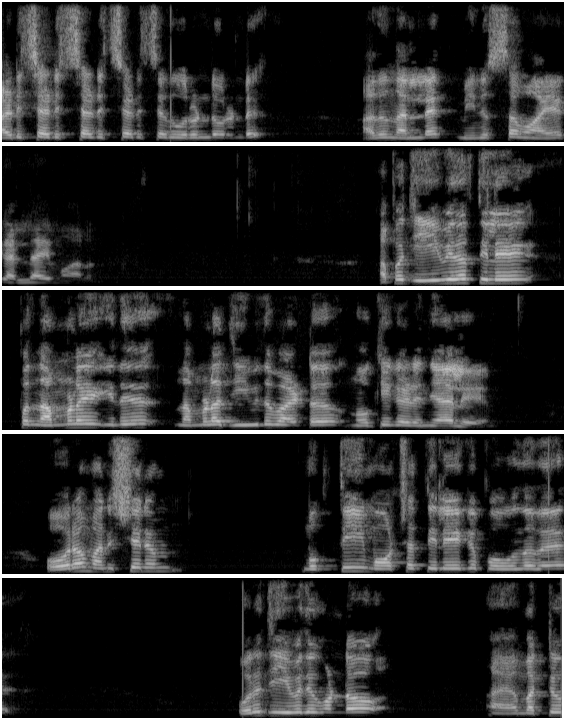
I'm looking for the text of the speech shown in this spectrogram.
അടിച്ചടിച്ചടിച്ചടിച്ചത് ഉരുണ്ട് ഉരുണ്ട് അത് നല്ല മിനുസമായ കല്ലായി മാറുന്നു. അപ്പൊ ജീവിതത്തിൽ ഇപ്പൊ നമ്മൾ ഇത് നമ്മളെ ജീവിതമായിട്ട് നോക്കിക്കഴിഞ്ഞാൽ ഓരോ മനുഷ്യനും മുക്തി മോക്ഷത്തിലേക്ക് പോകുന്നത് ഒരു ജീവിതം കൊണ്ടോ മറ്റു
